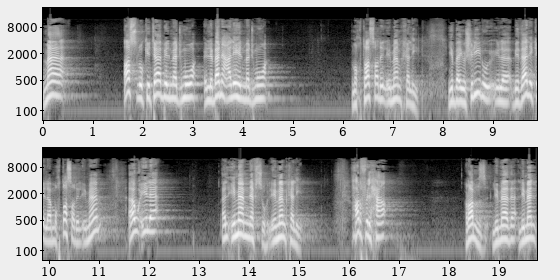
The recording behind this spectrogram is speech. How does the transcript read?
ما أصل كتاب المجموع اللي بنى عليه المجموع مختصر الإمام خليل يبقى يشير إلى بذلك إلى مختصر الإمام أو إلى الإمام نفسه الإمام خليل حرف الحاء رمز لماذا؟ لمن؟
